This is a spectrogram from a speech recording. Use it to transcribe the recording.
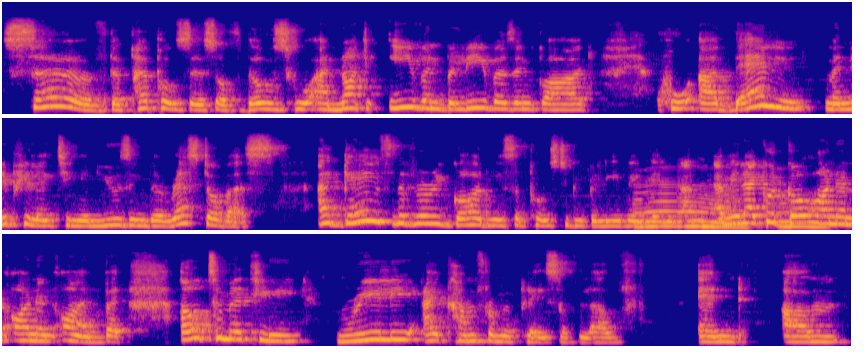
serve the purposes of those who are not even believers in God, who are then manipulating and using the rest of us against the very God we're supposed to be believing in. I mean, I could go mm. on and on and on, but ultimately, really, I come from a place of love. And um,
